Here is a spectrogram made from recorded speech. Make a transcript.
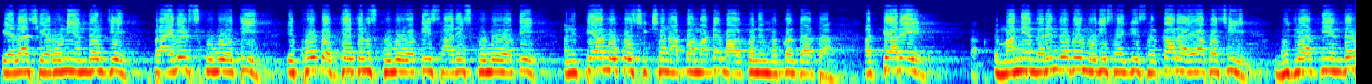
પહેલાં શહેરોની અંદર જે પ્રાઇવેટ સ્કૂલો હતી, એ ખૂબ અદ્યતન સ્કૂલો હતી, સારી સ્કૂલો હતી અને ત્યાં લોકો શિક્ષણ આપવા માટે બાળકોને મોકલતા હતા. અત્યારે માન્ય નરેન્દ્રભાઈ મોદી સાહેબની સરકાર આવ્યા પછી ગુજરાતની અંદર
